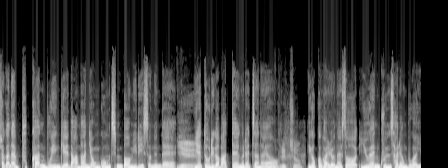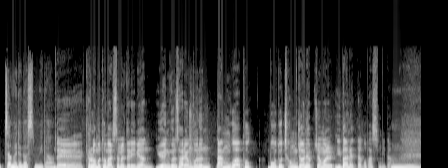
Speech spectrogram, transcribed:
최근에 북한 무인기의 남한 영공 침범 일이 있었는데 예. 이에 또 우리가 맞대응을 했잖아요. 그렇죠. 이것과 관련해서 유엔 군 사령부가 입장을 내놨습니다. 네, 결론부터 말씀을 드리면 유엔 군 사령부는 남과 북 모두 정전 협정을 위반했다고 봤습니다. 음.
